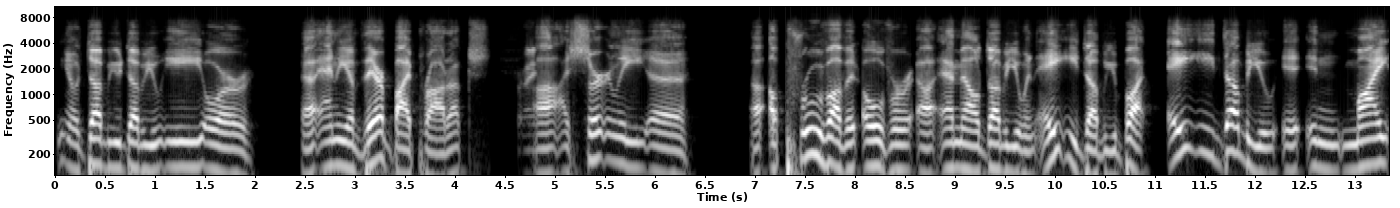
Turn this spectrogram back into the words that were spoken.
you know, WWE or uh, any of their byproducts. right Uh, I certainly uh, uh, approve of it over uh, MLW and AEW, but AEW, in my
